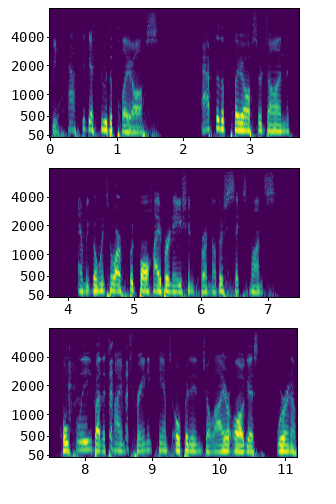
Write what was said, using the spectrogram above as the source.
We have to get through the playoffs. After the playoffs are done and we go into our football hibernation for another six months, hopefully by the time training camps open in July or August, we're in a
